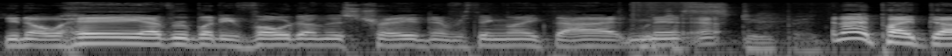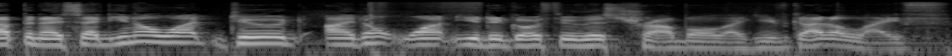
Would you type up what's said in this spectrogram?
you know, hey, everybody vote on this trade and everything like that. And, Which is stupid. and I piped up and I said, you know what, dude, I don't want you to go through this trouble. Like you've got a life.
